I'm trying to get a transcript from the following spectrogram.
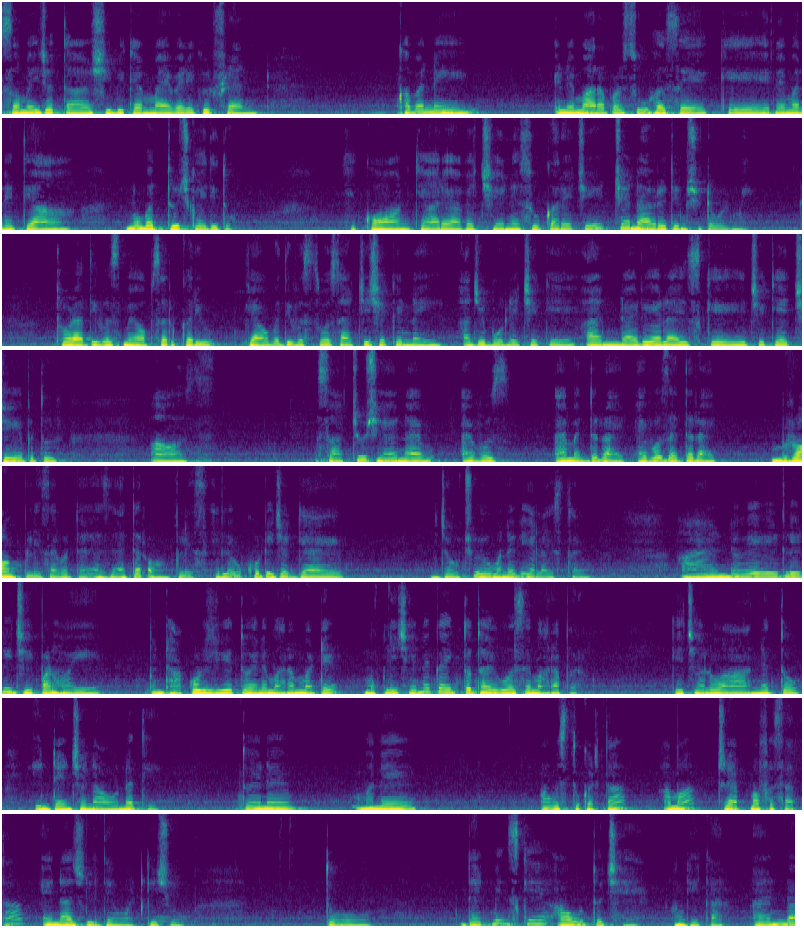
સમય જતાં she became my very good friend ખબર નહીં, એને મારા પર શું હશે કે એને મને ત્યાંનું બધું જ કહી દીધું કે કોણ ક્યારે આવે છે ને શું કરે છે each and everything she told me થોડા દિવસ મેં ઓબ્ઝર્વ કર્યું કે આ બધી વસ્તુઓ સાચી છે કે નહીં. આ જે બોલે છે કે એન્ડ આઈ રિયલાઇઝ કે એ જે કહે છે એ બધું સાચું છે. And I I was I am at the right I was at the right wrong place I was at the wrong place એટલે હું ખોટી જગ્યાએ જાઉં છું એવું મને રિયલાઇઝ થયું એન્ડ એ લેડી જે પણ હોય એ પણ ઠાકોરજીએ તો એને મારા માટે મોકલી છે ને કંઈક તો થયું હશે મારા પર. કે ચલો આને તો ઇન્ટેન્શન આવો નથી. તો એને મને આ વસ્તુ કરતાં આમાં ટ્રેપમાં ફસાતા એના જ લીધે હું અટકી છું. તો દેટ મીન્સ કે આવું તો છે, અંગીકાર. એન્ડ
